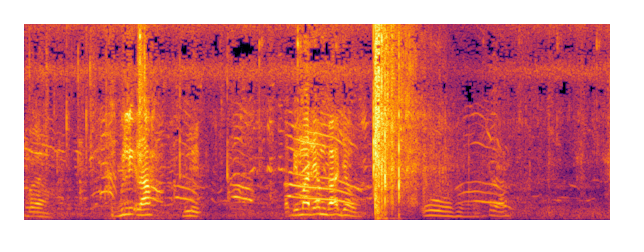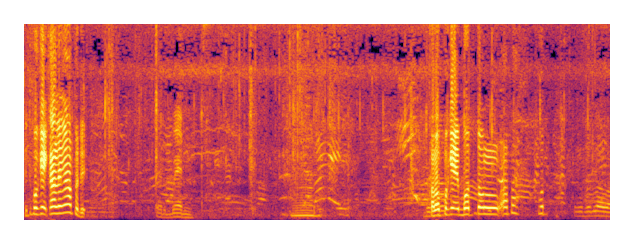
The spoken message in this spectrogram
enggak ya? beli lah Beli. tapi Mariam nggak jauh Oh. Itu pakai kaleng apa, Dek? Terben. Kalau pakai botol apa? Bot- Terus berapa?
